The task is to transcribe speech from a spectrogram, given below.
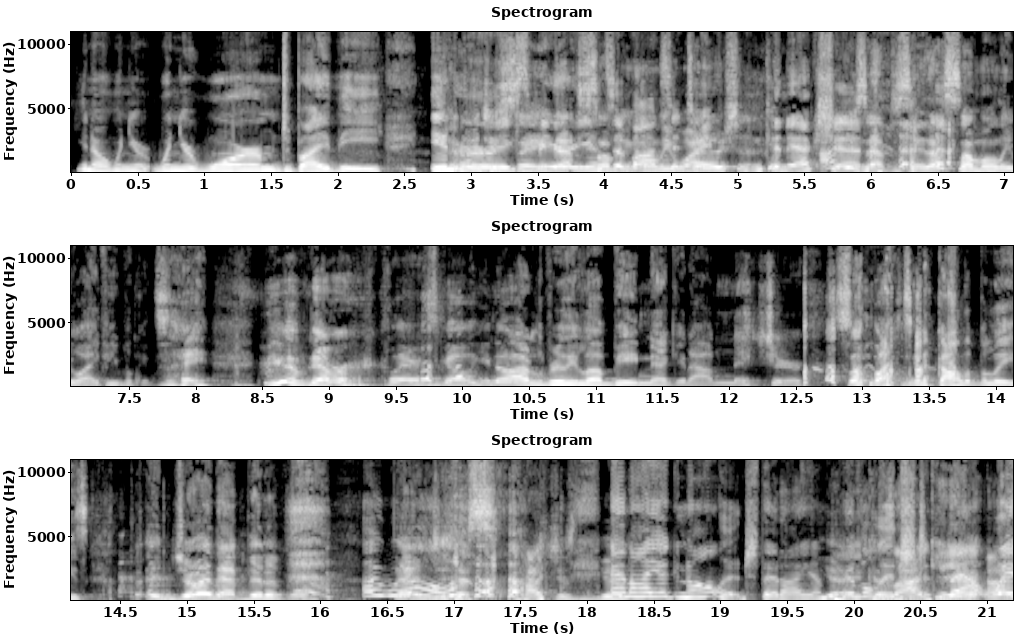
you know when you're when you're warmed by the inner experience of only white- oxytocin connection. I just have to say that's something only white people can say. You have never heard Clarence go. You know, I really love being naked out in nature. Somebody's going to call the police. Enjoy that benefit. I will. Just, I just, and I acknowledge that I am Yeah, privileged I can't, that I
